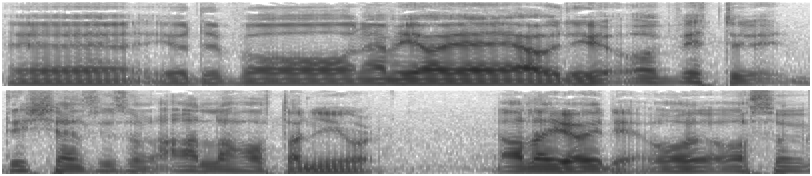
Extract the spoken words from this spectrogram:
Eh, jo, det var, nej men jag, jag, jag vet du, det känns ju som att alla hatar nyår. Alla gör ju det. Och, och så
